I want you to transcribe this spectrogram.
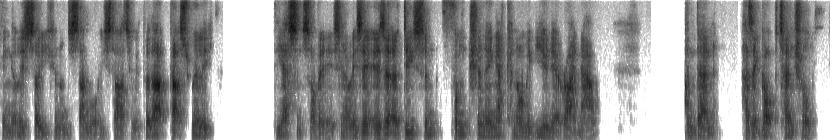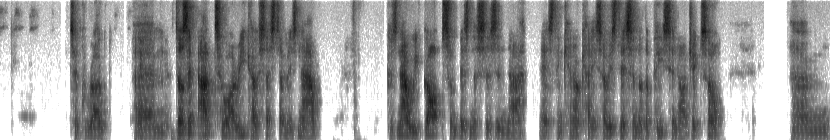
thing, at least so you can understand what you're starting with. But that that's really the essence of it. Is you know, is it is it a decent functioning economic unit right now? And then has it got potential to grow? Um, does it add to our ecosystem? Is now because now we've got some businesses in there. It's thinking, okay, so is this another piece in our jigsaw? Um,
